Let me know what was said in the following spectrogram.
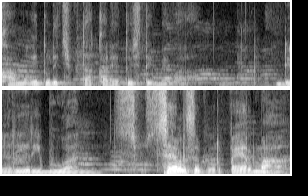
kamu itu diciptakan itu istimewa. Dari ribuan sel sperma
